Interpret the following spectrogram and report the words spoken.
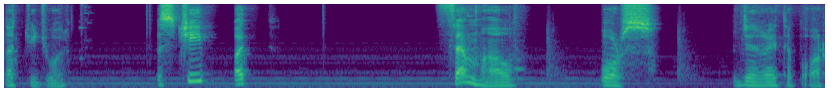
not usual. It's cheap but somehow worse to generate a power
